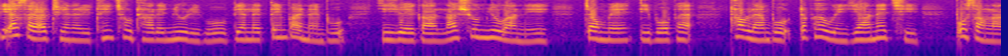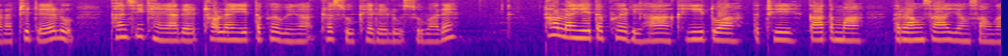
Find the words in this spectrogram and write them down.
PSR TNL ထိန်းချုပ်ထားတဲ့မြို့တွေကိုပြန်လည်သိမ်းပိုက်နိုင်ဖို့ရည်ရွယ်ကလာရှုမြို့ကနေကြောက်မဲဒီဘောဖက်ထောက်လန်းဖို့တပ်ဖွဲ့ဝင်ရာနဲ့ချီပို့ဆောင်လာတာဖြစ်တယ်လို့ဖမ်းဆီးခံရတဲ့ထောက်လန်းရေးတပ်ဖွဲ့ဝင်ကထွက်ဆိုခဲ့တယ်လို့ဆိုပါတယ်။ထောက်လန်းရေးတပ်ဖွဲ့တွေဟာခရီးသွားတထေးကားသမားတရောင်းစားရောင်ဆောင်က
